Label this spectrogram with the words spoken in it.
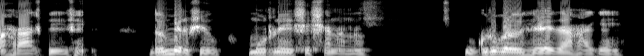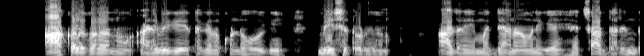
ಮಹಾರಾಜ್ ಕಿ ಜೈ. ಋಷಿಯು ಮೂರನೇ ಶಿಷ್ಯನನ್ನು ಗುರುಗಳು ಹೇಳಿದ ಹಾಗೆ ಆಕಳುಗಳನ್ನು ಅಡವಿಗೆ ತೆಗೆದುಕೊಂಡು ಹೋಗಿ ಮೇಯಿಸತೊಡಗಿದನು ಆದರೆ ಮಧ್ಯಾಹ್ನ ಅವನಿಗೆ ಹೆಚ್ಚಾದ್ದರಿಂದ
